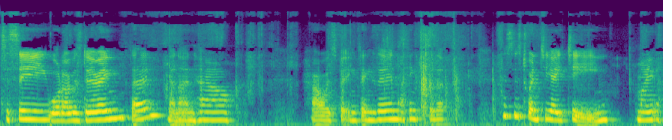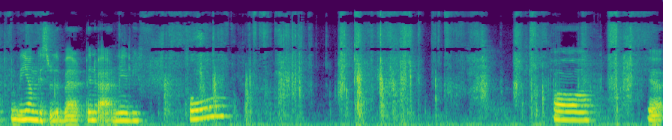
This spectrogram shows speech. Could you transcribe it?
to see what I was doing then and then how how I was putting things in. I think so that this is 2018. My I think the youngest would have been about nearly four, Oh, yeah.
